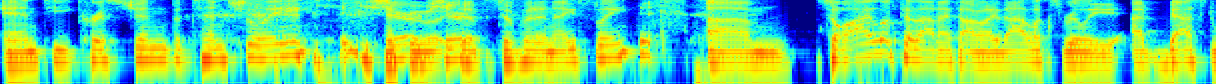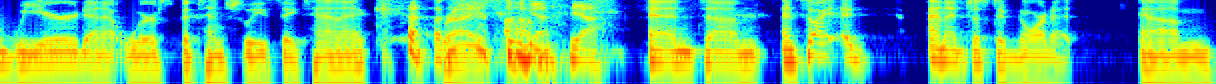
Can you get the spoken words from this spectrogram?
anti-Christian potentially, sure, we, sure. To, to, put it nicely. Um, so I looked at that and I thought, like, that looks really at best weird and at worst potentially satanic. right. um, yeah. Yeah. And um, and so I and I just ignored it. Um,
